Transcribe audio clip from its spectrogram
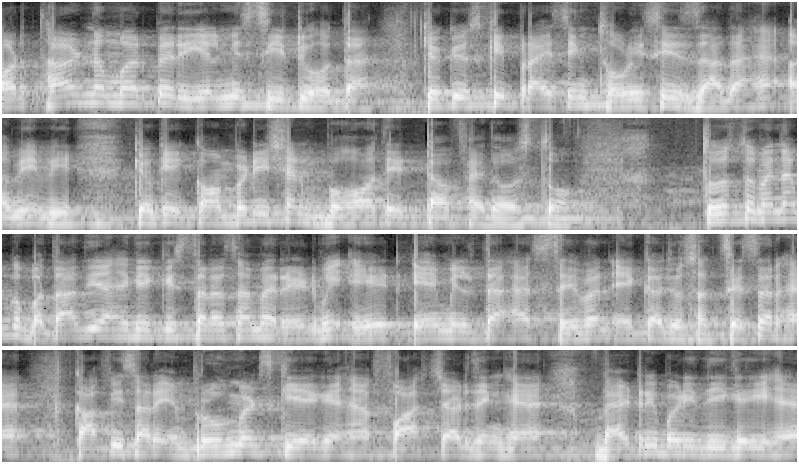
और थर्ड नंबर पे Realme C2 होता है, क्योंकि उसकी प्राइसिंग थोड़ी सी ज़्यादा है अभी भी, क्योंकि कॉम्पिटिशन बहुत ही टफ है दोस्तों। तो दोस्तों, मैंने आपको बता दिया है कि किस तरह से हमें Redmi 8A मिलता है। 7A का जो सक्सेसर है, काफ़ी सारे इंप्रूवमेंट्स किए गए हैं। फास्ट चार्जिंग है बैटरी बड़ी दी गई है।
